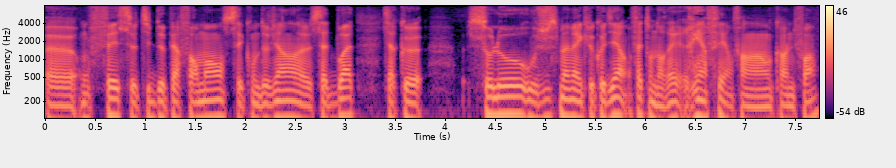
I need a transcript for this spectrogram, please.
euh, on fait ce type de performance et qu'on devient euh, cette boîte. C'est-à-dire que solo ou juste même avec le codier, en fait, on n'aurait rien fait. Enfin, encore une fois.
